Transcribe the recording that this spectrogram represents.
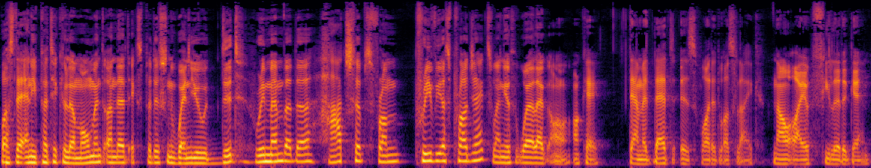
Was there any particular moment on that expedition when you did remember the hardships from previous projects when you were like, oh, okay, damn it, that is what it was like. Now I feel it again.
